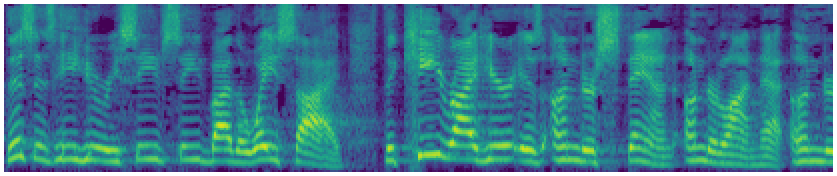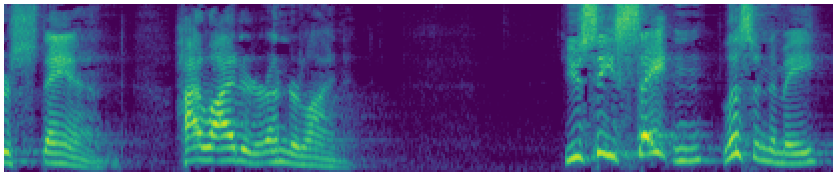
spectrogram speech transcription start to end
This is he who receives seed by the wayside. The key right here is understand. Underline that. Understand. Highlight it or underline it. You see, Satan, listen to me,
